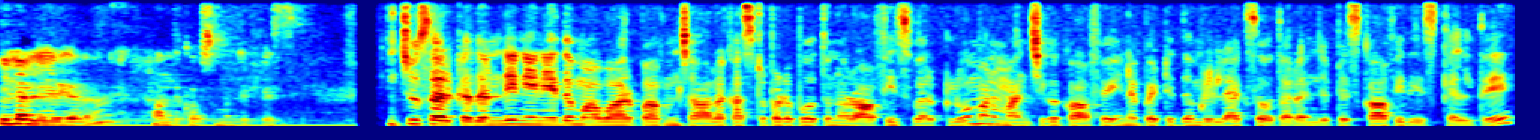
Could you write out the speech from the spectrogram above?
పిల్లలు లేరు కదా అందుకోసం అని చెప్పేసి. చూసారు కదండి నేనేదో మా వారు పాపం చాలా కష్టపడిపోతున్నారు ఆఫీస్ వర్క్లో. మనం మంచిగా కాఫీ అయినా పెట్టిద్దాం రిలాక్స్ అవుతారని చెప్పేసి కాఫీ తీసుకెళ్తే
